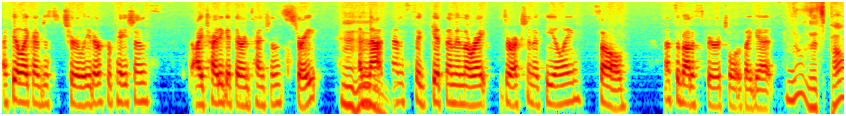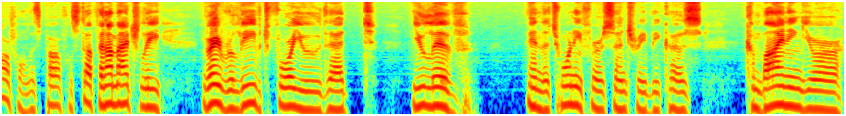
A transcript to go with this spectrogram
I feel like I'm just a cheerleader for patients. I try to get their intentions straight mm-hmm. and that tends to get them in the right direction of healing. So that's about as spiritual as I get. No, that's powerful. That's powerful stuff. And I'm actually very relieved for you that you live in the 21st century because combining your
